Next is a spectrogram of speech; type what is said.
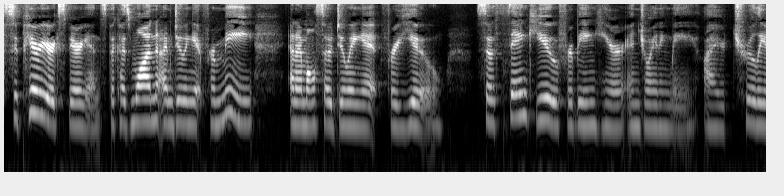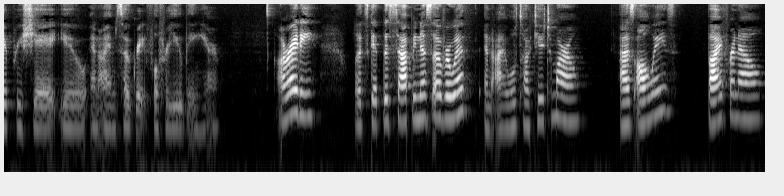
superior experience because one, I'm doing it for me, and I'm also doing it for you. So thank you for being here and joining me. I truly appreciate you, and I'm so grateful for you being here. Alrighty, let's get this sappiness over with, and I will talk to you tomorrow. As always, bye for now.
